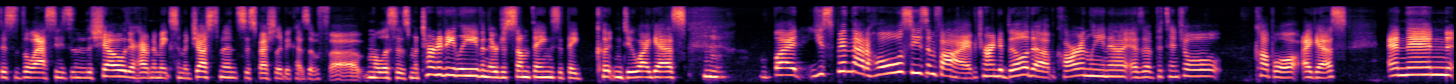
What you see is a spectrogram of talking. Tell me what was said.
this is the last season of the show. They're having to make some adjustments, especially because of uh, Melissa's maternity leave, and there are just some things that they couldn't do, I guess. Mhm. But you spend that whole season five trying to build up Car and Lena as a potential couple, I guess, and then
